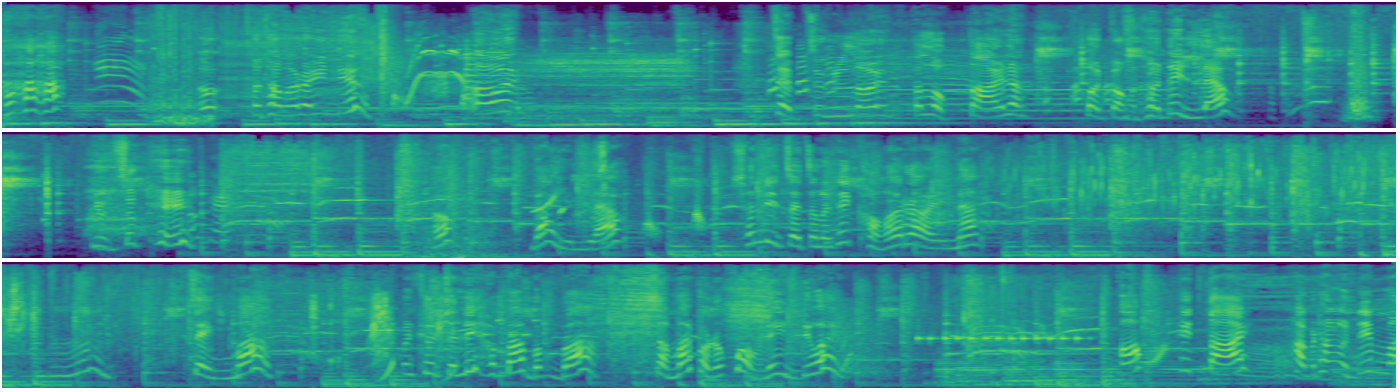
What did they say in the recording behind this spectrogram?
ฮ่าฮ่าฮ่าเออเธอทำอะไรเนี่ยเอ้ยเจ็บจังเลย ตลกตายละเปิดกล่องของเธอได้แล้ว หยุดสักทีเอ้า ได้ยินแล้ว ฉันดีใจจังเลยที่ของอร่อยนะอืมเจ๋งมาก มันคือเจลลี่ฮัมบ้าบับบ้า สามารถปลดลูกโป่งได้ด้วยอ๋อให้ตายหันไปทางอื่นได้ไหม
